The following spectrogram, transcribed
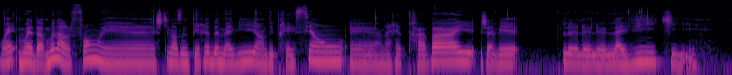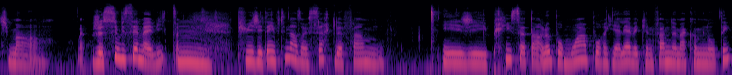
Oui, moi dans, moi, dans le fond, euh, j'étais dans une période de ma vie en dépression, euh, en arrêt de travail. J'avais le, la vie qui, qui m'en... je subissais ma vie. Hmm. Puis été invitée dans un cercle de femmes et j'ai pris ce temps-là pour moi pour y aller avec une femme de ma communauté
